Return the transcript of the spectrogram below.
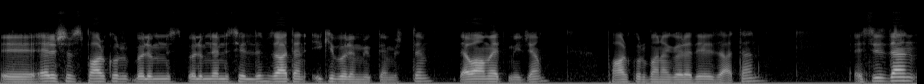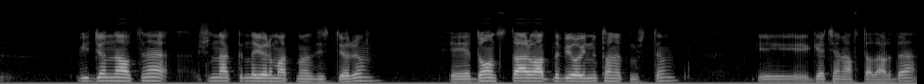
e, Erasures Parkour bölümünü, bölümlerini sildim. Zaten iki bölüm yüklemiştim. Devam etmeyeceğim. Parkur bana göre değil zaten. E, sizden videonun altına şunun hakkında yorum atmanızı istiyorum. Ee, Don't Starve adlı bir oyunu tanıtmıştım. Ee, geçen haftalarda.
